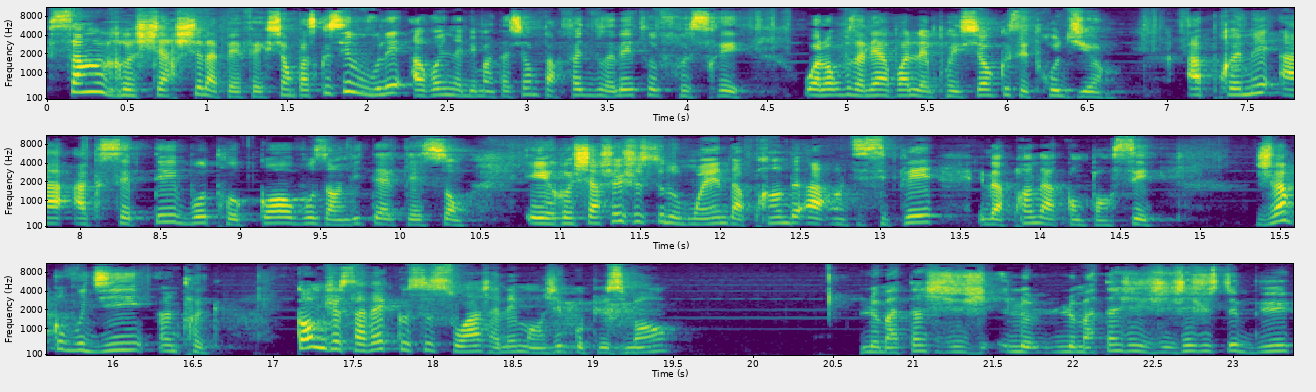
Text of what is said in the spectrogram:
sans rechercher la perfection. Parce que si vous voulez avoir une alimentation parfaite, vous allez être frustré ou alors vous allez avoir l'impression que c'est trop dur. Apprenez à accepter votre corps, vos envies telles qu'elles sont et recherchez juste le moyen d'apprendre à anticiper et d'apprendre à compenser. Je vais encore vous dire un truc. Comme je savais que ce soir, j'allais manger copieusement, le matin, le j'ai juste bu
